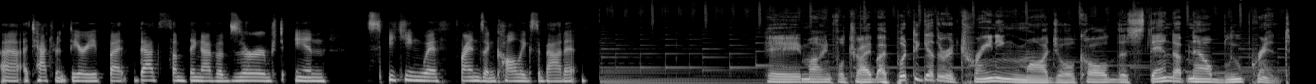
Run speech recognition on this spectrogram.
uh, attachment theory, but that's something I've observed in speaking with friends and colleagues about it. Hey, Mindful Tribe, I put together a training module called the Stand Up Now Blueprint.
